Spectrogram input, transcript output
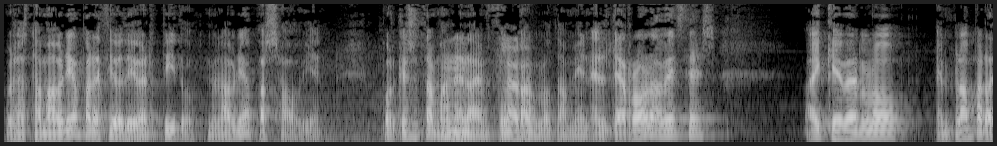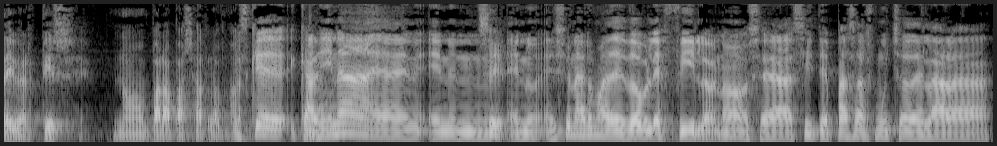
Pues hasta me habría parecido divertido, me lo habría pasado bien. Porque es otra manera de enfocarlo claro. también. El terror a veces hay que verlo en plan para divertirse, no para pasarlo mal. Es que camina en, en, sí. en, es un arma de doble filo, ¿no? O sea, si te pasas mucho de la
